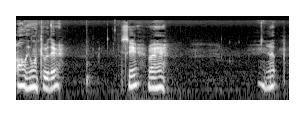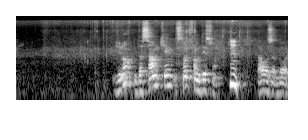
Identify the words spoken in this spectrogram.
Oh, it went through there. See, right here. Yep. You know, the sound came, it's not from this one. Hmm. That was a board.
